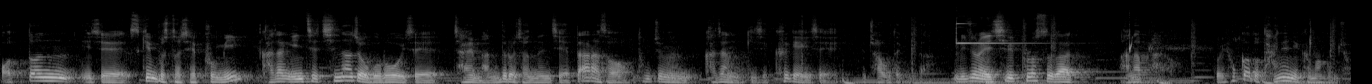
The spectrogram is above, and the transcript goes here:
어떤 이제 스킨 부스터 제품이 가장 인체 친화적으로 이제 잘 만들어졌는지에 따라서 통증은 가장 이제 크게 이제 좌우됩니다. 리쥬나 HB 플러스가 안 아파요. 효과도 당연히 그만큼 제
